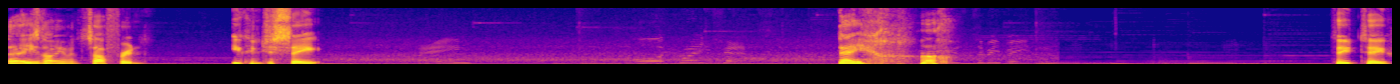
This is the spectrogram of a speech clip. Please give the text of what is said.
Uh, he's not even suffering. You can just see They, 2-2.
